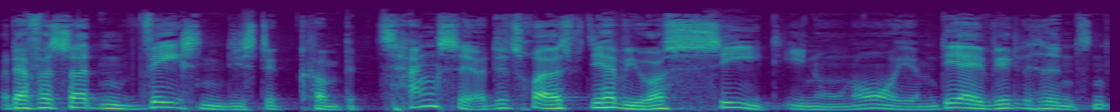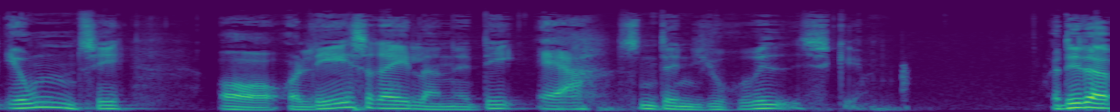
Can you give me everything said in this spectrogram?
Og derfor så er den væsentligste kompetence, og det tror jeg også, det har vi jo også set i nogle år, jamen det er i virkeligheden sådan evnen til at, at læse reglerne, det er sådan den juridiske. Og det, der,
